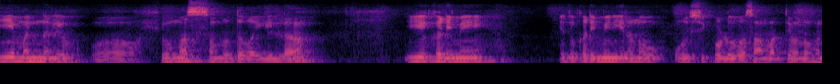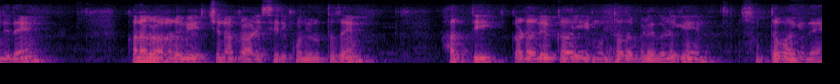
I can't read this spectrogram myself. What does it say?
ಈ ಮಣ್ಣಿನಲ್ಲಿ ಹ್ಯೂಮಸ್ ಸಮೃದ್ಧವಾಗಿಲ್ಲ. ಈ ಕಡಿಮೆ, ಇದು ಕಡಿಮೆ ನೀರನ್ನು ಉಳಿಸಿಕೊಳ್ಳುವ ಸಾಮರ್ಥ್ಯವನ್ನು ಹೊಂದಿದೆ. ಕಣಗಳ ನಡುವೆ ಹೆಚ್ಚಿನ ಗಾಳಿ ಸೇರಿಕೊಂಡಿರುತ್ತದೆ. ಹತ್ತಿ, ಕಡಲೆಕಾಯಿ ಮುಂತಾದ ಬೆಳೆಗಳಿಗೆ ಸೂಕ್ತವಾಗಿದೆ.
